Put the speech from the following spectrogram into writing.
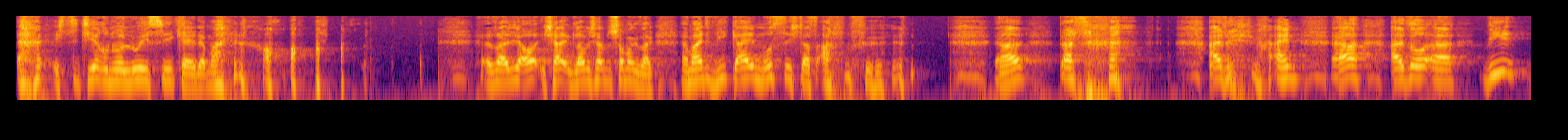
ich zitiere nur Louis C.K., der meinte, Das hatte ich auch, ich glaube, ich habe es schon mal gesagt. Er meinte, wie geil muss sich das anfühlen? Ja, das, also ich meine, ja, also äh, wie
